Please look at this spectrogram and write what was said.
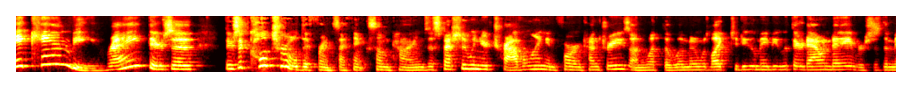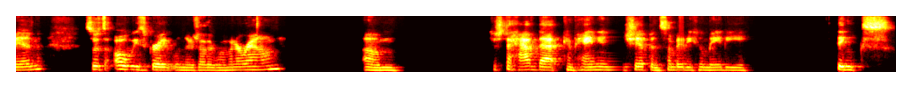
It can be, right? There's a there's a cultural difference, I think, sometimes, especially when you're traveling in foreign countries on what the women would like to do maybe with their down day versus the men. So it's always great when there's other women around. Um, just to have that companionship and somebody who maybe thinks,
